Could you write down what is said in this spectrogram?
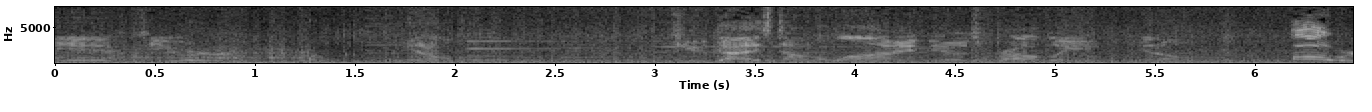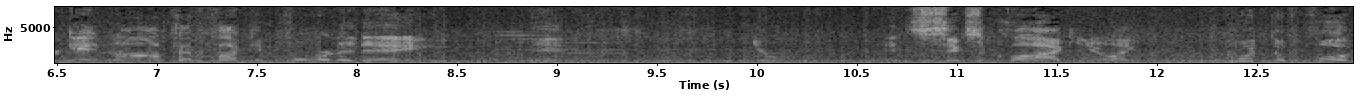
If you were, you know, a few guys down the line, it was probably, we're getting off at fucking four today, and you're it's six o'clock, and you're like, what the fuck,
